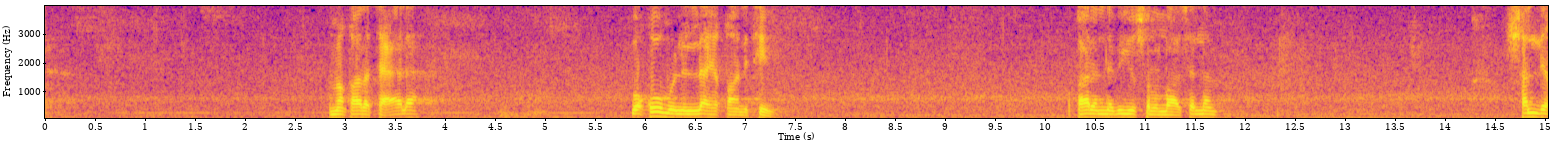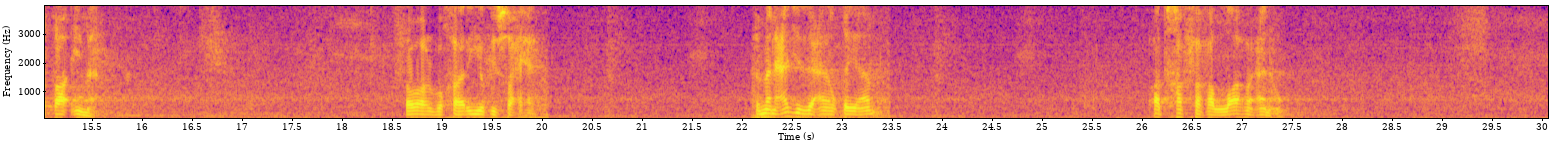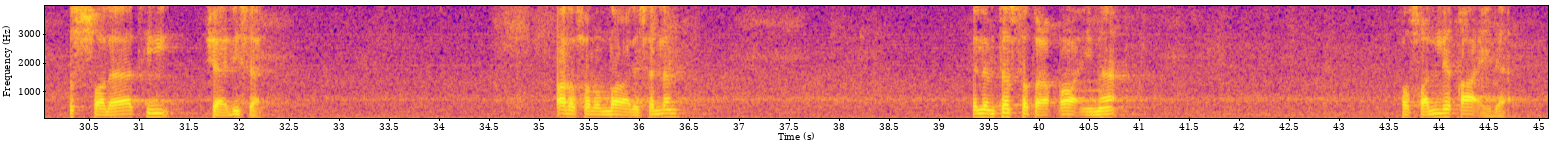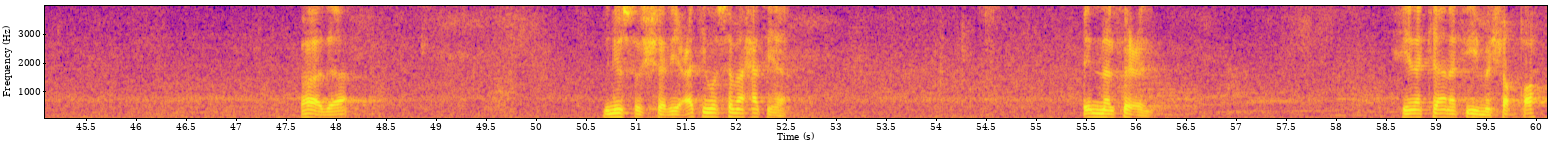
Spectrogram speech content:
كما قال تعالى وقوموا لله قانتين. قال النبي صلى الله عليه وسلم صل قائما. رواه البخاري في صحيحه. فمن عجز عن القيام قد خفف الله عنه. الصلاة جالسا قال صلى الله عليه وسلم إن لم تستطع قائما فصل قاعدا. وهذا من يسر الشريعة وسماحتها. إن الفعل حين كان فيه مشقة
